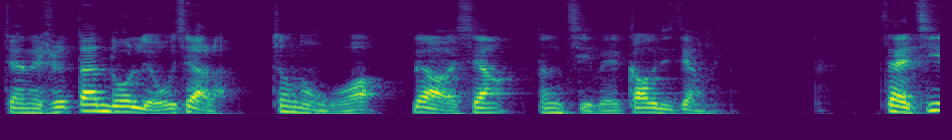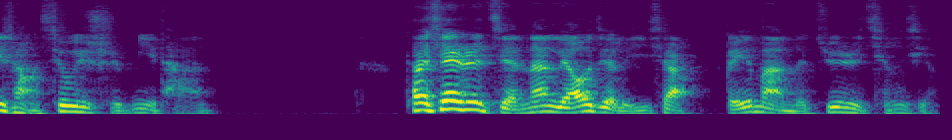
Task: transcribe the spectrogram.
蒋介石单独留下了郑洞国、廖耀湘等几位高级将领，在机场休息室密谈。他先是简单了解了一下北满的军事情形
